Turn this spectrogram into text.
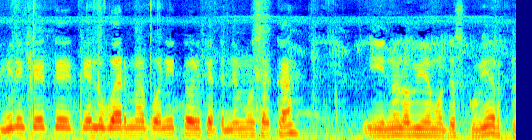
Miren qué, qué, qué lugar más bonito el que tenemos acá y no lo habíamos descubierto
